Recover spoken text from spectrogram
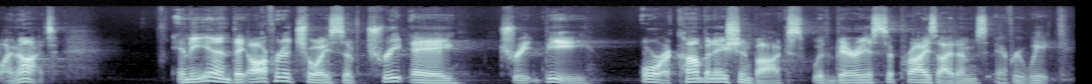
Why not? In the end, they offered a choice of treat A, treat B, or a combination box with various surprise items every week.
